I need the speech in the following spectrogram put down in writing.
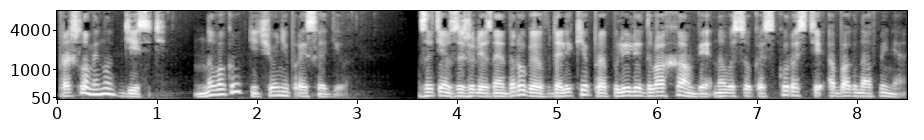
Прошло минут десять, но вокруг ничего не происходило. Затем за железной дорогой вдалеке пропылили два хамви на высокой скорости, обогнав меня.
